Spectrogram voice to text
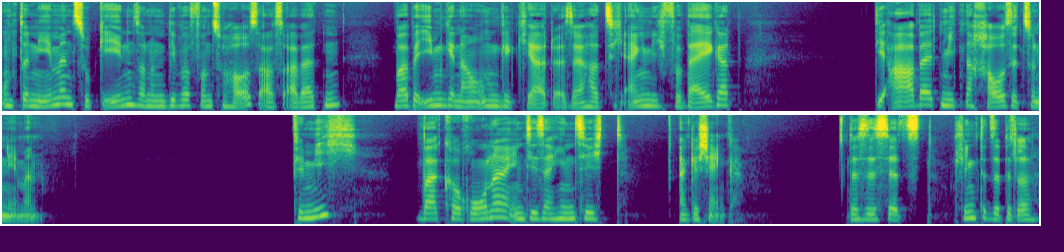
Unternehmen zu gehen, sondern lieber von zu Hause aus arbeiten, war bei ihm genau umgekehrt. Also er hat sich eigentlich verweigert, die Arbeit mit nach Hause zu nehmen. Für mich war Corona in dieser Hinsicht ein Geschenk. Das ist jetzt, klingt jetzt ein bisschen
